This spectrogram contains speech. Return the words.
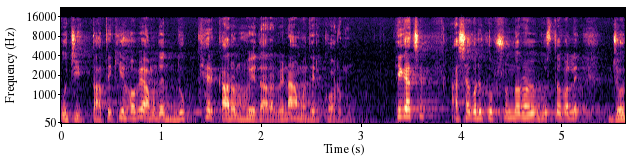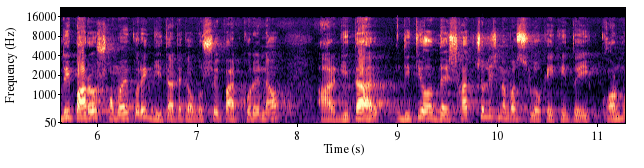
উচিত। তাতে কি হবে? আমাদের দুঃখের কারণ হয়ে দাঁড়াবে না আমাদের কর্ম। ঠিক আছে? আশা করি খুব সুন্দরভাবে বুঝতে পারলে। যদি পারো, সময় করে গীতাটাকে অবশ্যই পাঠ করে নাও। আর গীতার দ্বিতীয় অধ্যায় সাতচল্লিশ নম্বর শ্লোকে কিন্তু এই কর্ম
